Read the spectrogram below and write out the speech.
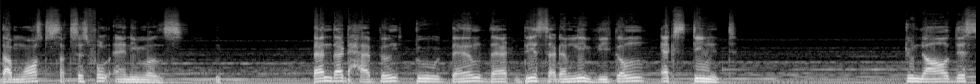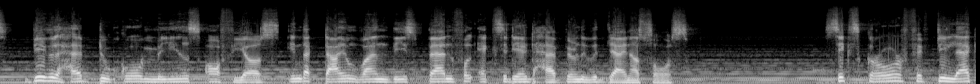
the most successful animals. Then that happened to them that they suddenly become extinct. To know this, we will have to go millions of years in the time when this painful accident happened with dinosaurs. 6 crore 50 lakh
